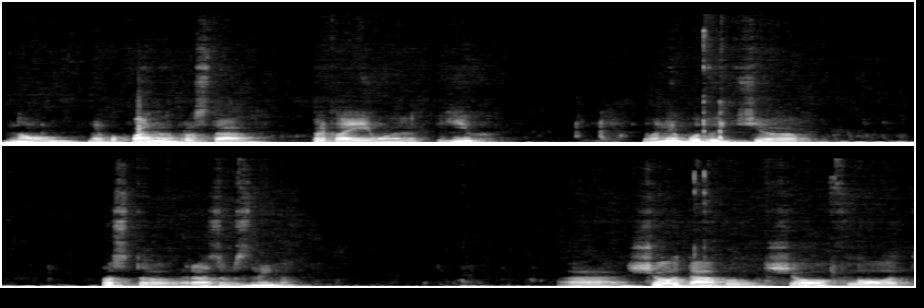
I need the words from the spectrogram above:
Ну, не буквально, ми просто приклеїмо їх, і вони будуть е, просто разом з ними. Що double, що float,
